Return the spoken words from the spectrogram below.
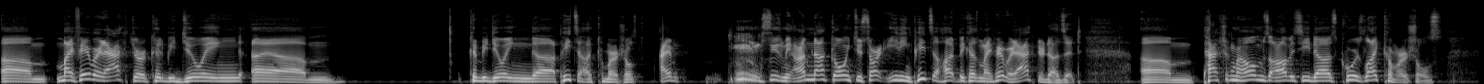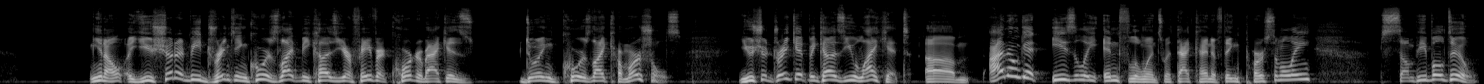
um, my favorite actor could be doing um, could be doing uh, Pizza Hut commercials. I'm excuse me, I'm not going to start eating Pizza Hut because my favorite actor does it. Um, Patrick Mahomes obviously does Coors Light commercials. You know, you shouldn't be drinking Coors Light because your favorite quarterback is doing Coors Light commercials. You should drink it because you like it. Um, I don't get easily influenced with that kind of thing personally. Some people do.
